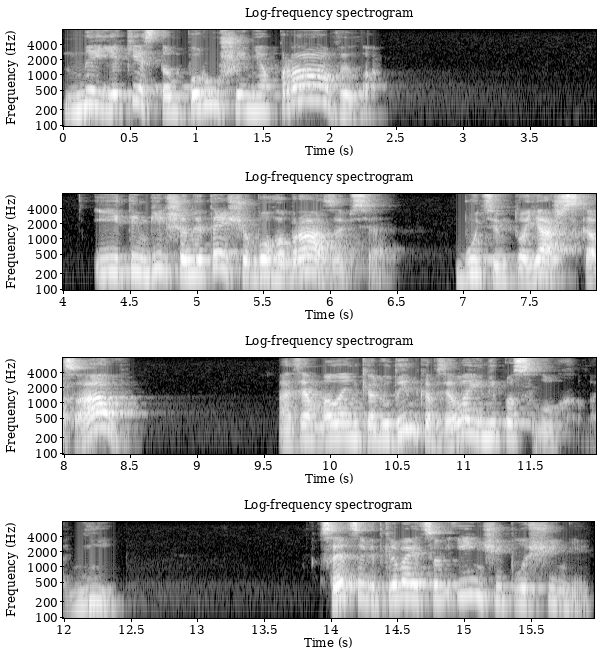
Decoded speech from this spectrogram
не якесь там порушення правила, і тим більше не те, що Бог образився. Буцімто я ж сказав, а ця маленька людинка взяла і не послухала. Ні. Все це відкривається в іншій площині.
